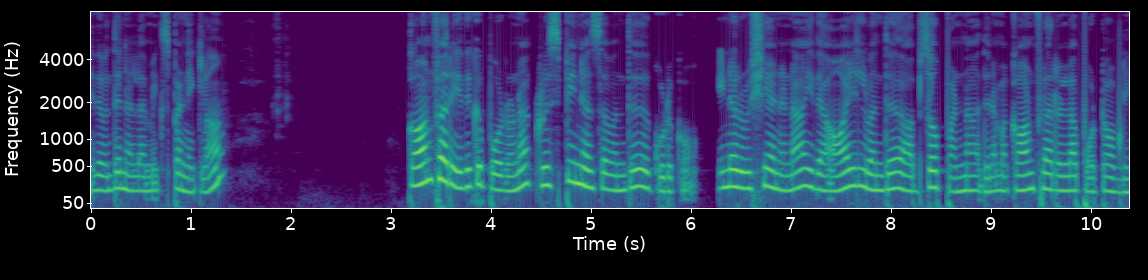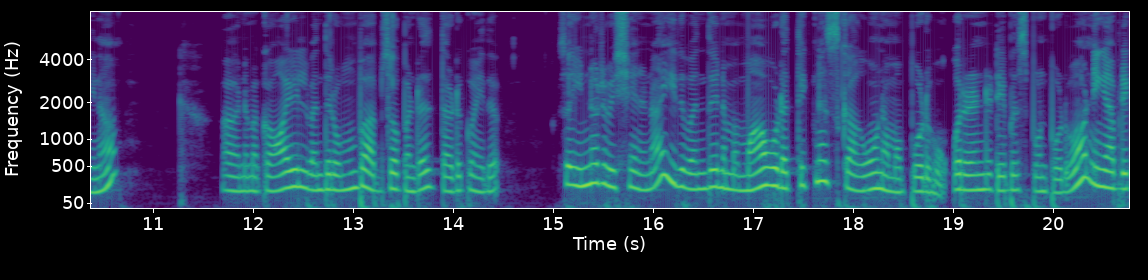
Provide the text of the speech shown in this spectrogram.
இதை வந்து நல்லா மிக்ஸ் பண்ணிக்கலாம். கார்ன்ஃப்ளவர் எதுக்கு போடுறோன்னா கிறிஸ்பினஸை வந்து கொடுக்கும். இன்னொரு விஷயம் என்னென்னா இது ஆயில் வந்து அப்சர்வ் பண்ணாது. நம்ம கார்ன்ஃப்ளவர் எல்லாம் போட்டோம் அப்படின்னா நமக்கு ஆயில் வந்து ரொம்ப அப்சர்வ் பண்ணுறது தடுக்கும் இது. ஸோ இன்னொரு விஷயம் என்னென்னா இது வந்து நம்ம மாவோட திக்னஸ்க்காகவும் நம்ம போடுவோம். ஒரு ரெண்டு டேபிள் ஸ்பூன் போடுவோம். நீங்கள் அப்படி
